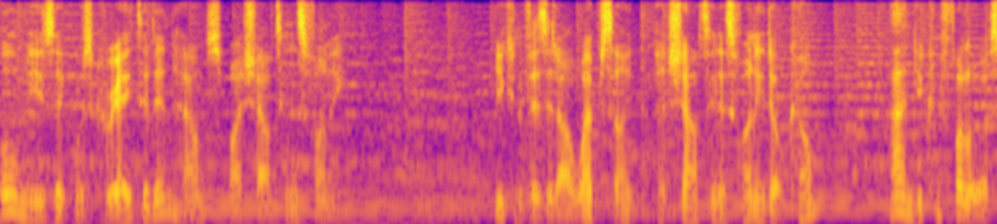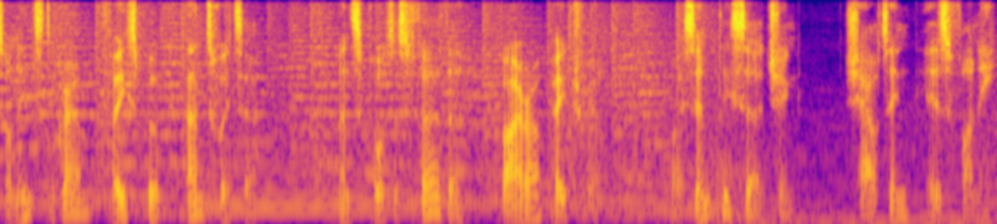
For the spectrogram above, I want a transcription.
All music was created in house by Shouting is Funny. You can visit our website at shoutingisfunny.com and you can follow us on Instagram, Facebook, and Twitter, and support us further via our Patreon by simply searching Shouting is Funny.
